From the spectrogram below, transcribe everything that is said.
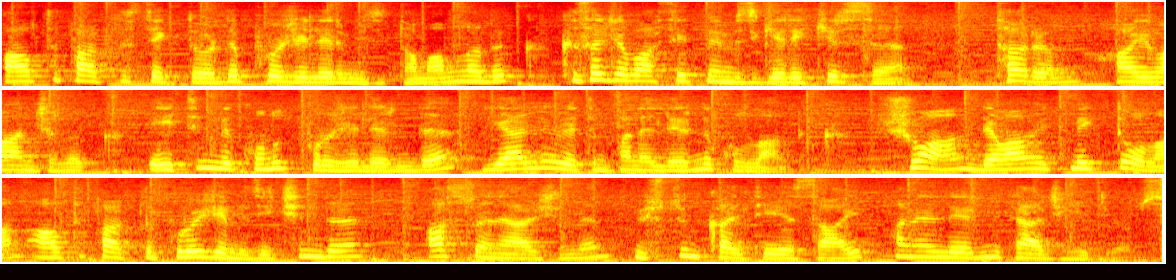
6 farklı sektörde projelerimizi tamamladık. Kısaca bahsetmemiz gerekirse tarım, hayvancılık, eğitim ve konut projelerinde yerli üretim panellerini kullandık. Şu an devam etmekte olan 6 farklı projemiz için de Astro Enerji'nin üstün kaliteye sahip panellerini tercih ediyoruz.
